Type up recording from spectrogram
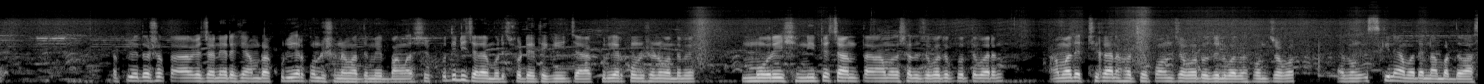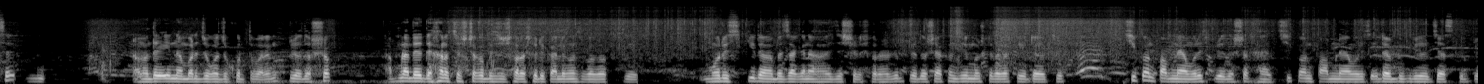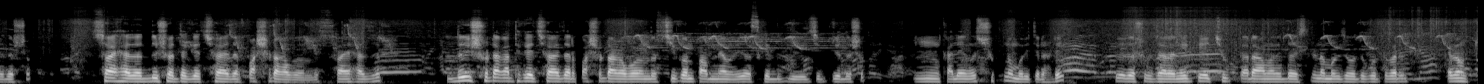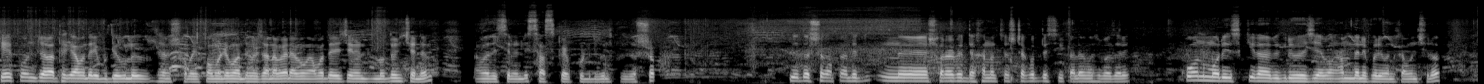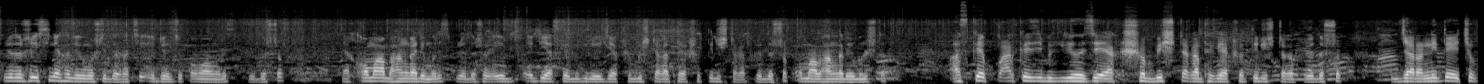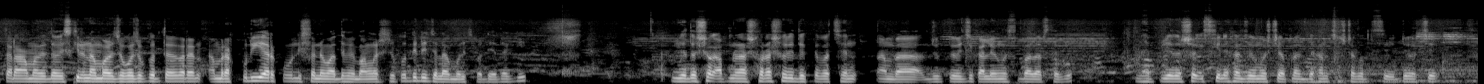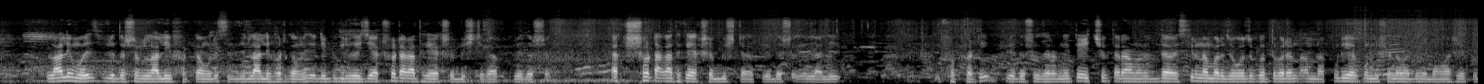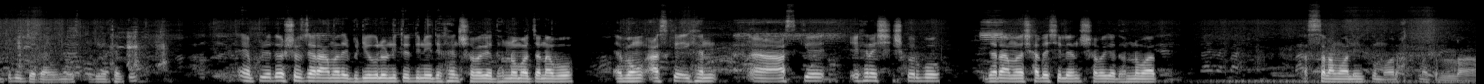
আর প্রিয় দর্শক, তার আগে জানিয়ে রাখি, আমরা কুরিয়ার কন্ডিশনের মাধ্যমে বাংলাদেশের প্রতিটি জেলায় মরিচ পাঠিয়ে থাকি। যারা কুরিয়ার কন্ডিশনের মাধ্যমে মরিচ নিতে চান, তারা আমাদের সাথে যোগাযোগ করতে পারেন। আমাদের ঠিকানা হচ্ছে পঞ্চগড়, রজুল বাজার পঞ্চগড়, এবং স্ক্রিনে আমাদের নাম্বার দেওয়া আছে। আমাদের এই নাম্বারে যোগাযোগ করতে পারেন, প্রিয় দর্শক। আপনাদের দেখানোর চেষ্টা করতেছি, সরাসরি কালীগঞ্জ বাজার থেকে মরিচ কী দামে বেচা কেনা যে সেটা সরাসরি। প্রিয় দর্শক, এখন যে মরিচটা দেখাচ্ছি, এটা হচ্ছে চিকন পাবনা মরিচ, প্রিয় দর্শক। হ্যাঁ চিকন পাবনা মরিচ এটা বিক্রি হয়েছে আজকে, প্রিয় দর্শক ছয় হাজার দুশো থেকে ছয় হাজার পাঁচশো টাকা পর্যন্ত। ছয় হাজার দুইশো টাকা থেকে ছয় হাজার পাঁচশো টাকা পর্যন্ত চিকন পাবনা মরিচ আজকে বিক্রি হয়েছে, প্রিয় দর্শক। কালিয়াগঞ্জ শুকনো মরিচের হাটে প্রিয় দর্শক, যারা নিতে ইচ্ছুক, তারা আমাদের স্ক্রিন নম্বরে যোগাযোগ করতে পারেন। এবং কে কোন জেলা থেকে আমাদের এই ভিডিওগুলো দেখছেন, সবাই কমেন্টের মাধ্যমে জানাবেন। এবং আমাদের এই চ্যানেলটি নতুন চ্যানেল, আমাদের চ্যানেলটি সাবস্ক্রাইব করে দেবেন, প্রিয় দর্শক। প্রিয় দর্শক, আপনাদের সরাসরি দেখানোর চেষ্টা করতেছি কালীগঞ্জ বাজারে কোন মরিচ কী দামে বিক্রি হয়েছে এবং আমদানি পরিমাণ কেমন ছিল। প্রিয় দর্শক স্ক্রিনে এখন যে মরিচটি দেখাচ্ছি, এটি হচ্ছে কমা মরিচ, প্রিয় দর্শক। কমা ভাঙ্গারি মরিচ, প্রিয় দর্শক। এটি আজকে বিক্রি হয়েছে একশো বিশ টাকা থেকে একশো তিরিশ টাকা, প্রিয় দর্শক। কমা ভাঙ্গারি মরিচটা আজকে পার কেজি বিক্রি হয়েছে একশো বিশ টাকা থেকে একশো তিরিশ টাকা, প্রিয় দর্শক। যারা নিতে ইচ্ছুক, তারা আমাদের স্ক্রিন নাম্বারে যোগাযোগ করতে পারেন। আমরা কুরিয়ার কন্ডিশনের মাধ্যমে বাংলাদেশের প্রতিটি জেলায় মরিচ পাঠিয়ে থাকি। প্রিয় দর্শক আপনারা সরাসরি দেখতে পাচ্ছেন আমরা যুক্ত হয়েছি কালীগঞ্জ বাজার থেকে। হ্যাঁ প্রিয় দর্শক স্ক্রিন এখানে যে মরিচটি আপনাদের দেখানোর চেষ্টা করতেছি এটি হচ্ছে লালি মরিচ প্রিয় দর্শক লালি ফটকা মরিচ যে লালি ফটকা মরিচ এটি বিক্রি হয়েছে একশো টাকা থেকে একশো বিশ টাকা প্রিয় দর্শক। একশো টাকা থেকে একশো বিশ টাকা প্রিয় দর্শক এই লালি ফটকাটি। প্রিয় দর্শক যারা নিতে ইচ্ছুক তারা আমাদের দেওয়া স্ক্রিন নাম্বারে যোগাযোগ করতে পারেন। আমরা কুরিয়ার কন্ডিশনের মাধ্যমে বাংলাদেশের প্রতিটি জায়গায় মরিচ পাঠিয়ে থাকি। এ, প্রিয় দর্শক যারা আমাদের ভিডিওগুলো নিত্য নিত্যদিনই দেখেন সবাইকে ধন্যবাদ জানাব। এবং আজকে এখান আজকে এখানে শেষ করব। যারা আমাদের সাথে ছিলেন, সবাইকে ধন্যবাদ। আসসালামু আলাইকুম রহমতুল্লাহ।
